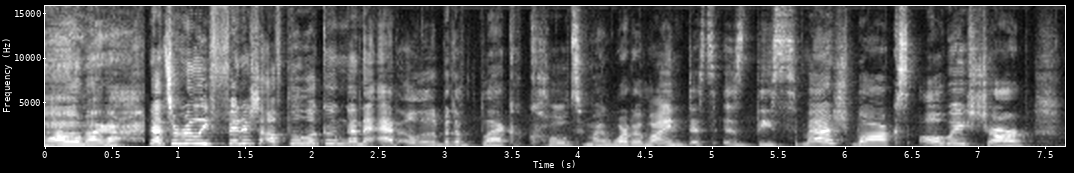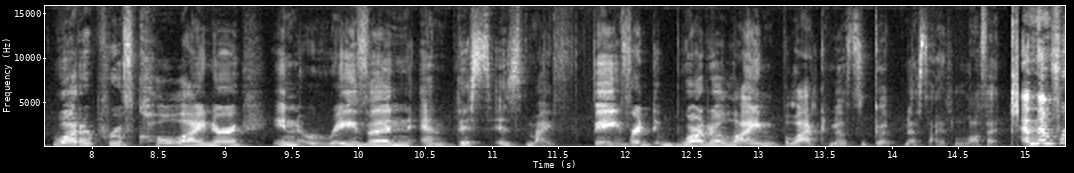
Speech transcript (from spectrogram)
Oh my god. Now to really finish off the look, I'm to add a little bit of black kohl to my waterline. This is the Smashbox Always Sharp Waterproof Kohl Liner in Raven, and this is my favorite waterline blackness goodness. I love it. And then for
